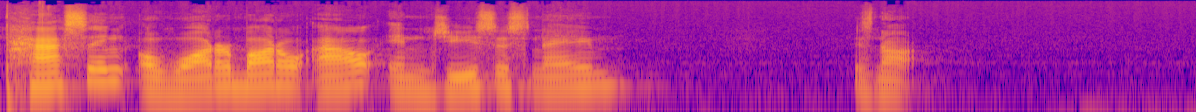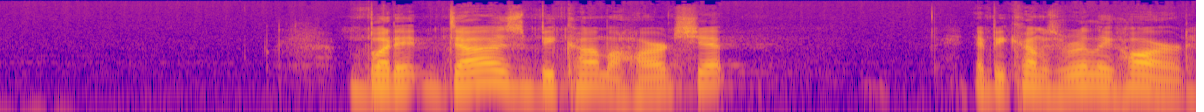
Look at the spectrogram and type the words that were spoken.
passing a water bottle out in Jesus' name is not. But it does become a hardship. It becomes really hard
